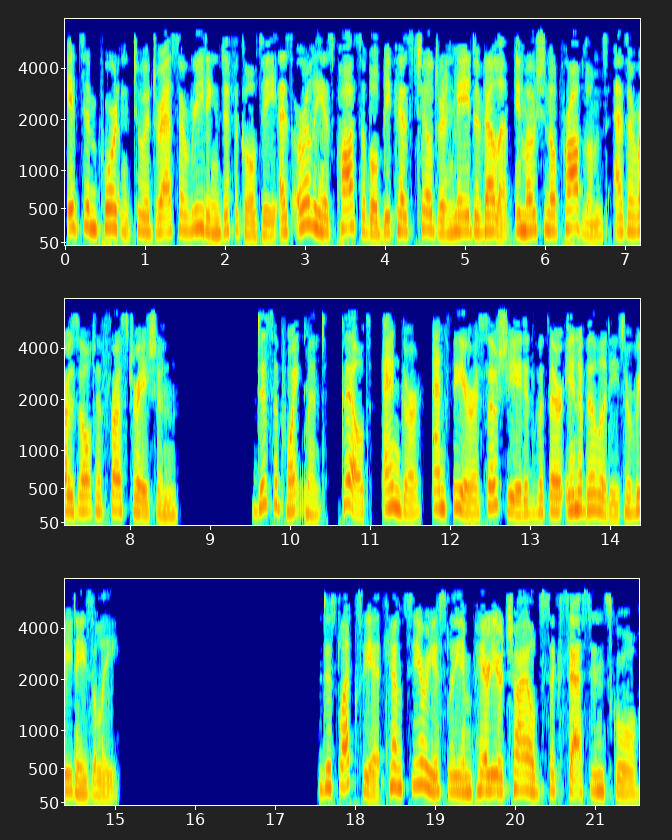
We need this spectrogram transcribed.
It's important to address a reading difficulty as early as possible because children may develop emotional problems as a result of frustration, disappointment, guilt, anger, and fear associated with their inability to read easily. Dyslexia can seriously impair your child's success in school.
